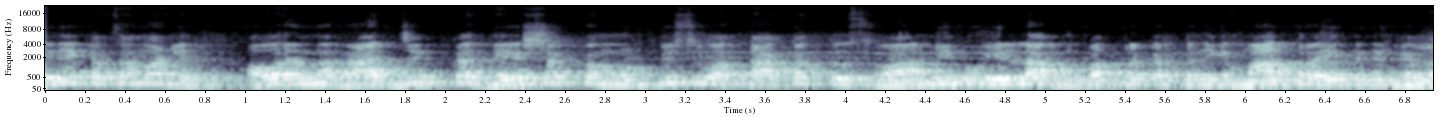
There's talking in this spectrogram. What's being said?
ಏನೇ ಕೆಲಸ ಮಾಡಲಿ. ಅವರನ್ನು ರಾಜ್ಯಕ್ಕ ದೇಶಕ್ಕ ಮುಟ್ಟಿಸುವ ತಾಕತ್ತು ಸ್ವಾಮಿಗೂ ಇಲ್ಲ. ಅದು ಪತ್ರಕರ್ತನಿಗೆ ಮಾತ್ರ ಐತೆ ನಿಮ್ಗೆಲ್ಲ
